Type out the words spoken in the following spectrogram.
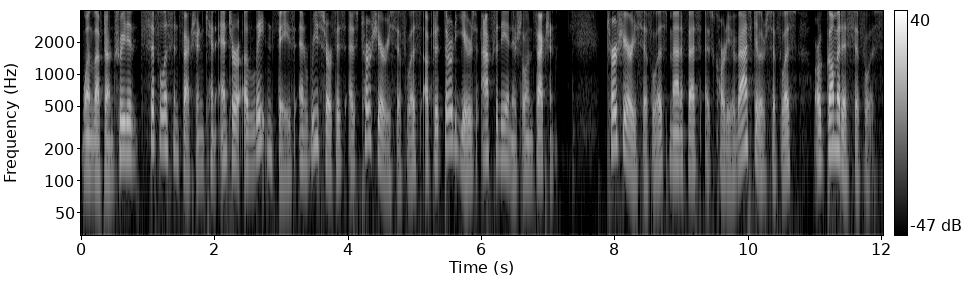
When left untreated, syphilis infection can enter a latent phase and resurface as tertiary syphilis up to 30 years after the initial infection. Tertiary syphilis manifests as cardiovascular syphilis or gummatous syphilis,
